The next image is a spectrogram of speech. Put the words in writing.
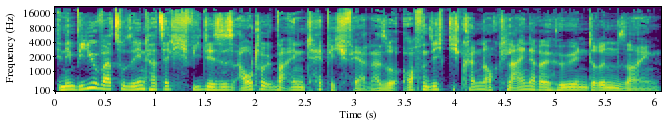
In dem Video war zu sehen tatsächlich, wie dieses Auto über einen Teppich fährt. Also offensichtlich können auch kleinere Höhen drin sein.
